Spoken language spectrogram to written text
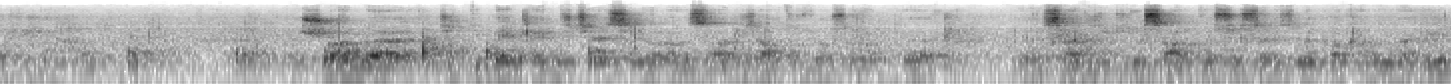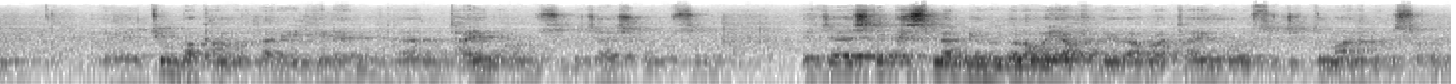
ortadan kaldırılıyor. E, Şu anda ciddi beklenti içerisinde olan sadece 696 e, sadece bizim Sağlık ve Sosyal Hizmet Bakanlığı'nda değil, e, tüm bakanlıkları ilgilerinden tayin konusu, becaiş konusu. Becaişte kısmen bir uygulama yapılıyor ama tayin konusu ciddi manada bir sorun.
